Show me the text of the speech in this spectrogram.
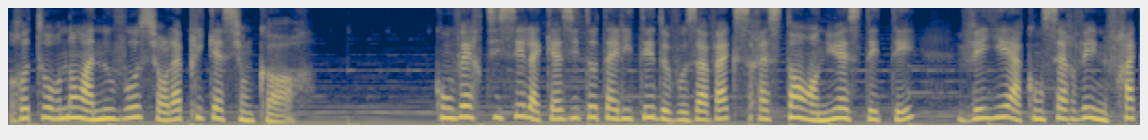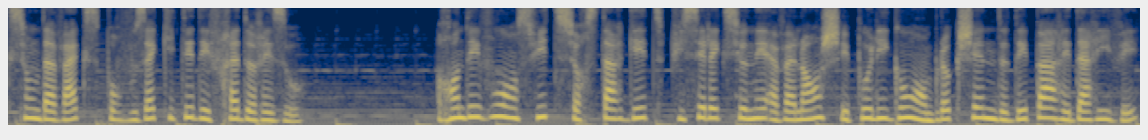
retournons à nouveau sur l'application Core. Convertissez la quasi-totalité de vos AVAX restants en USDT, veillez à conserver une fraction d'AVAX pour vous acquitter des frais de réseau. Rendez-vous ensuite sur Stargate puis sélectionnez Avalanche et Polygon en blockchain de départ et d'arrivée,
